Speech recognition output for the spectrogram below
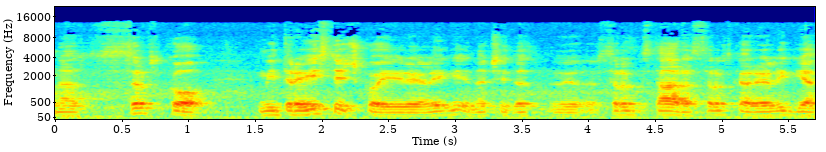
na srpsko mitraističkoj religiji, znači da e, stara srpska religija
